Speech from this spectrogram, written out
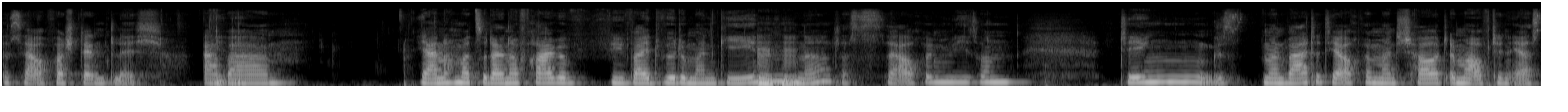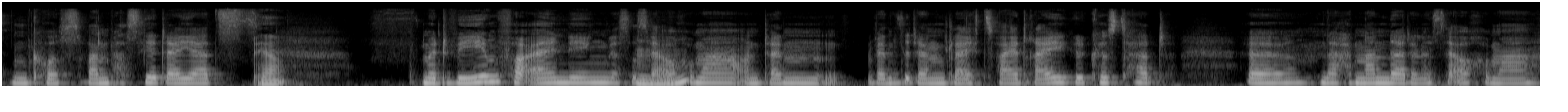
ist ja auch verständlich. Aber ja, nochmal zu deiner Frage, wie weit würde man gehen? Mhm. Ne? Das ist ja auch irgendwie so ein Ding. Man wartet ja auch, wenn man schaut, immer auf den ersten Kuss. Wann passiert er jetzt? Ja, Mit wem vor allen Dingen? Das ist ja Mhm. auch immer. Und dann, wenn sie dann gleich zwei, drei geküsst hat äh, nacheinander, dann ist ja auch immer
